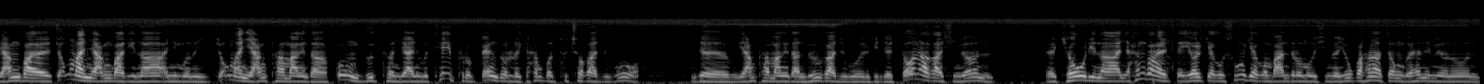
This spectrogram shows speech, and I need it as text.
양발 조그만 양발이나 아니면 이 조그만 양파망에다 꼭 넣던지 아니면 테이프로 뺑돌로 이렇게 한번 붙여가지고 이제 양파망에다 넣어가지고 이렇게 이제 떠나가시면 에, 겨울이나 한가할 때 10개고 20개고 만들어 놓으시면 요거 하나 정도 해놓으면은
